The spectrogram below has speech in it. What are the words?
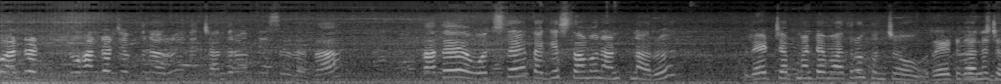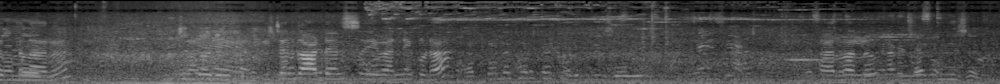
హండ్రెడ్ టూ హండ్రెడ్ చెప్తున్నారు ఇది చందనం తీసేదట కాకపోతే వస్తే తగ్గిస్తామని అంటున్నారు రేట్ చెప్పమంటే మాత్రం కొంచెం రేటుగానే చెప్తున్నారు కిచెన్ గార్డెన్స్ ఇవన్నీ కూడా కర్రలు ఆ.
